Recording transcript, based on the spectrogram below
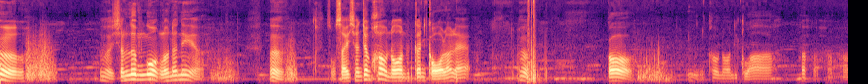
เออเออฉันเริ่มง่วงแล้วนะเนี่ยเออสงสัยฉันจะเข้านอนกันก่อนแล้วแหละเออก็เข้านอนดีกว่าฮ่าฮ่าฮ่า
